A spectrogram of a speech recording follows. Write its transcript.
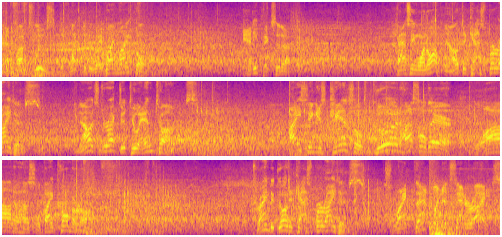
That puck's loose, deflected away by Michael. And he picks it up. Passing one off now to Kasparaitis. Now it's directed to Antongs. Icing is canceled. Good hustle there. A lot of hustle by Komarov. Trying to go to Kasparaitis. Swipe that one at center ice.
